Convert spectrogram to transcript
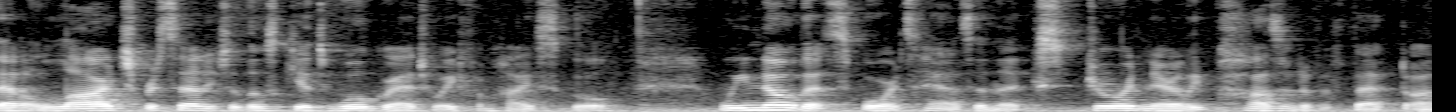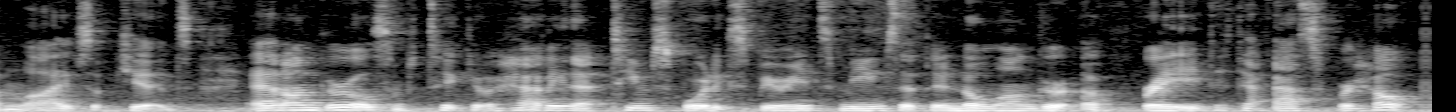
that a large percentage of those kids will graduate from high school we know that sports has an extraordinarily positive effect on lives of kids and on girls in particular. Having that team sport experience means that they're no longer afraid to ask for help.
